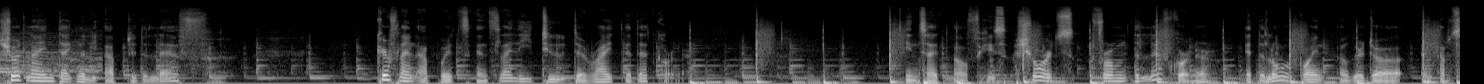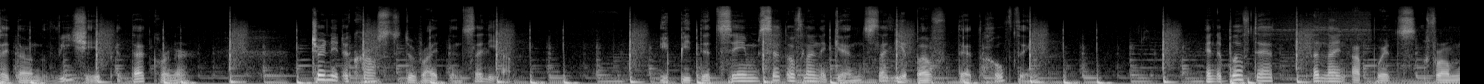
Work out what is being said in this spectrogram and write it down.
Short line diagonally up to the left, curve line upwards and slightly to the right at that corner. Inside of his shorts from the left corner, at the lower point I'm going to draw an upside down V shape at that corner. Turn it across to the right and slightly up. Repeat that same set of line again slightly above that whole thing. And above that, a line upwards from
